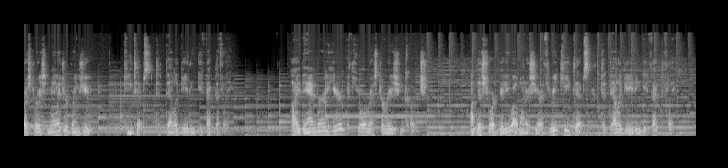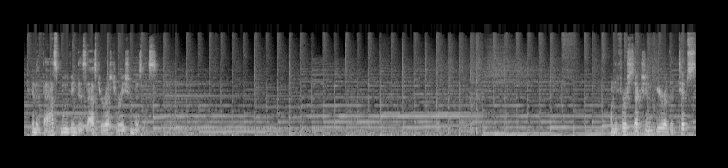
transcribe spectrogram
Restoration Manager brings you key tips to delegating effectively. Hi, Dan Murray here with your restoration coach. On this short video, I want to share three key tips to delegating effectively in the fast moving disaster restoration business. On the first section, here are the tips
